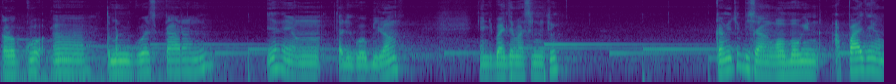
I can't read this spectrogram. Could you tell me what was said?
Kalau gue uh, temen gue sekarang ya yang tadi gue bilang yang di Banjarmasin itu kami tuh bisa ngomongin apa aja yang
